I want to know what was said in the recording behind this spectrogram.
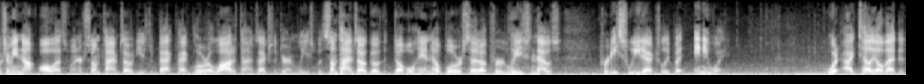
Which I mean, not all last winter. Sometimes I would use the backpack blower. A lot of times, actually, during leaves. But sometimes I would go with the double handheld blower setup for leaves, and that was pretty sweet, actually. But anyway, what I tell you all that to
